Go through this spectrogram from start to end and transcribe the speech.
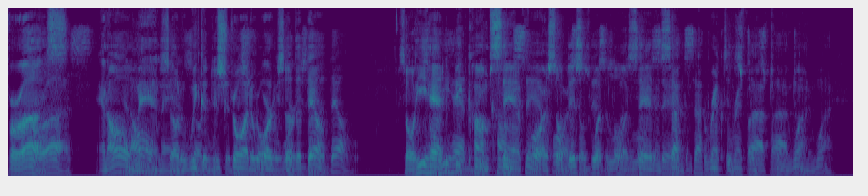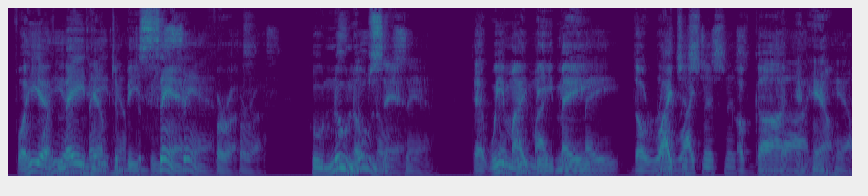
for us and all, and all men, so that we could destroy, the works of the devil. So he, so had, he to had become, to become sin, sin for us. So this so is what the Lord said in 2 Corinthians 5.21. For he hath made him to be sin for us, who knew no sin, that we might be made the righteousness, of God, God in, him. him.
